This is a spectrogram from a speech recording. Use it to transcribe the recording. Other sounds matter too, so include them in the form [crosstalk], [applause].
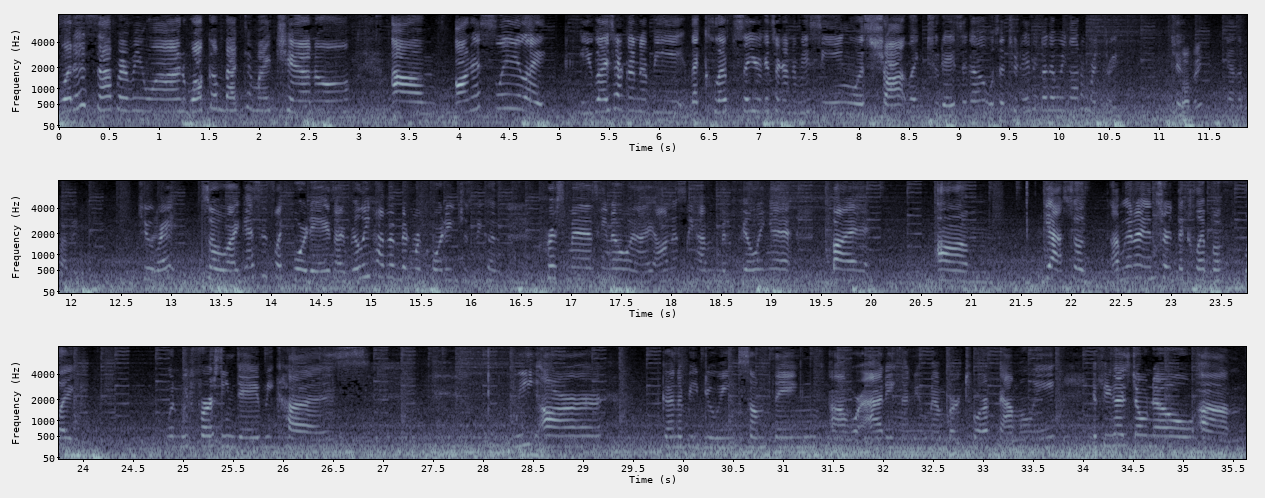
what is up everyone? Welcome back to my channel. Um honestly like you guys are gonna be the clips that you guys are gonna be seeing was shot like two days ago. Was it two days ago that we got them or three? Two. Puppy? yeah the puppy. Two right? So i guess it's like four days. I really haven't been recording just because christmas you know and i honestly haven't been feeling it. But um yeah so i'm gonna insert the clip of like when we first seen day because we are gonna be doing something uh, we're adding a new member to our family. If you guys don't know um,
